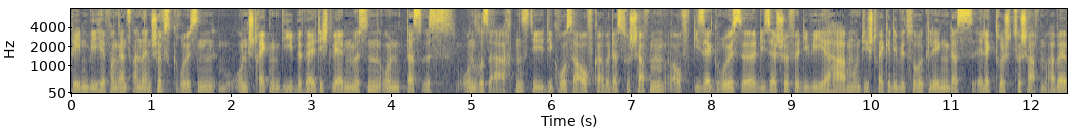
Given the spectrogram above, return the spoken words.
reden wir hier von ganz anderen Schiffsgrößen und Strecken, die bewältigt werden müssen. Und das ist unseres Erachtens die, die große Aufgabe, das zu schaffen, auf dieser Größe dieser Schiffe, die wir hier haben und die Strecke, die wir zurücklegen, das elektrisch zu schaffen. Aber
